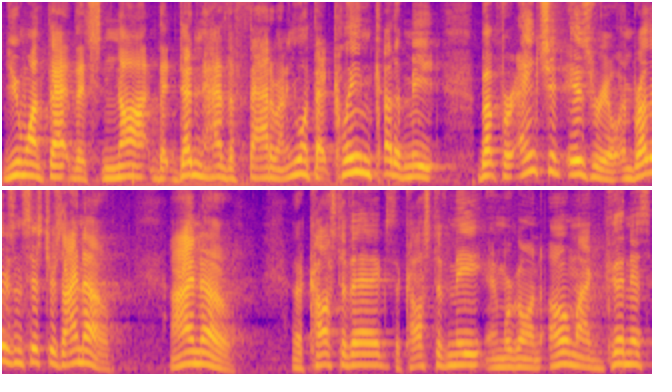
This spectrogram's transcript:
You want that that's not, that doesn't have the fat around it. You want that clean cut of meat. But for ancient Israel, and brothers and sisters, I know, I know the cost of eggs, the cost of meat, and we're going, oh my goodness,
